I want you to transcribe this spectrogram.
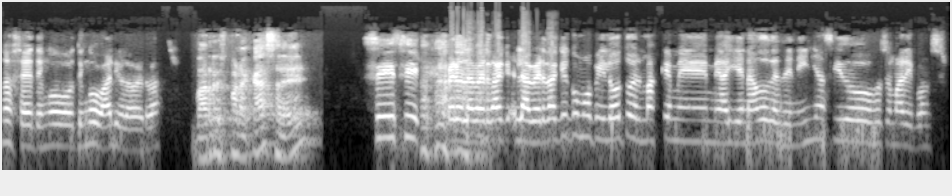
no sé, tengo, tengo varios, la verdad. Barres para casa, ¿eh? Sí, sí, pero la verdad, la verdad que como piloto el más que me, me ha llenado desde niña ha sido José Mari Ponce.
